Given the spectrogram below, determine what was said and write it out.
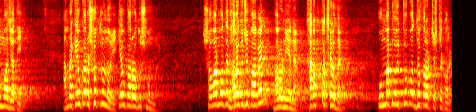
উম্মা জাতি। আমরা কেউ কারও শত্রু নই, কেউ কারও দুশ্মন নই। সবার মধ্যে ভালো কিছু পাবেন, ভালো নিয়ে নেন, খারাপটা ছেড়ে দেন। উম্মাকে ঐক্যবদ্ধ করার চেষ্টা করেন।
